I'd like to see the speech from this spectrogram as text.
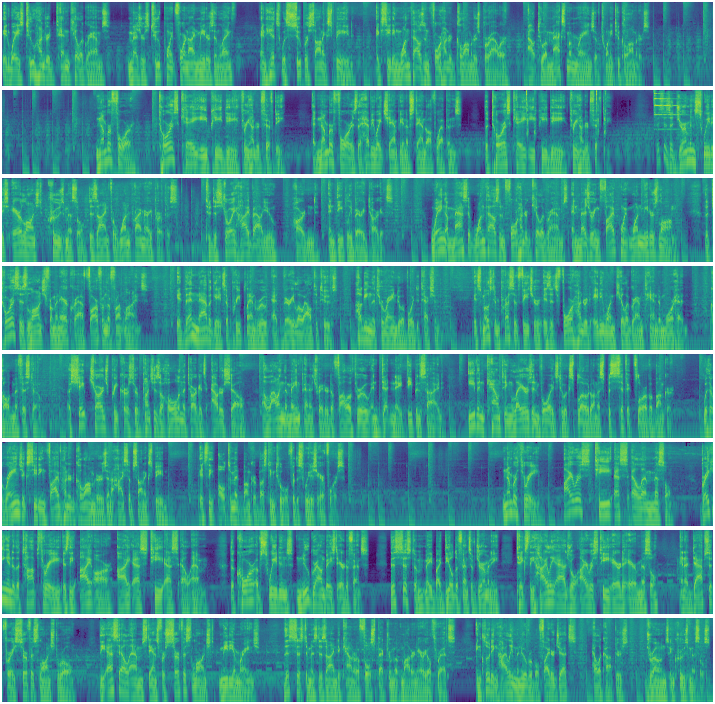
It weighs 210 kilograms, measures 2.49 meters in length, and hits with supersonic speed, exceeding 1,400 kilometers per hour, out to a maximum range of 22 kilometers. Number 4. Taurus KEPD 350. At number 4 is the heavyweight champion of standoff weapons, the Taurus KEPD 350. This is a German-Swedish air-launched cruise missile designed for one primary purpose, to destroy high-value, hardened, and deeply buried targets. Weighing a massive 1,400 kilograms and measuring 5.1 meters long, the Taurus is launched from an aircraft far from the front lines. It then navigates a pre-planned route at very low altitudes, hugging the terrain to avoid detection. Its most impressive feature is its 481 kilogram tandem warhead, called Mephisto. A shaped charge precursor punches a hole in the target's outer shell, allowing the main penetrator to follow through and detonate deep inside, even counting layers and voids to explode on a specific floor of a bunker. With a range exceeding 500 kilometers and a high subsonic speed, it's the ultimate bunker-busting tool for the Swedish Air Force. Number 3. Iris-T SLM Missile. Breaking into the top three is the IRIS-T SLM, the core of Sweden's new ground-based air defense. This system, made by Diehl Defense of Germany, takes the highly agile Iris-T air-to-air missile and adapts it for a surface-launched role. The SLM stands for Surface Launched Medium Range, this system is designed to counter a full spectrum of modern aerial threats, including highly maneuverable fighter jets, helicopters, drones, and cruise missiles.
